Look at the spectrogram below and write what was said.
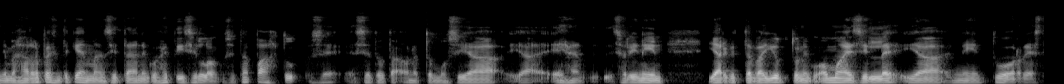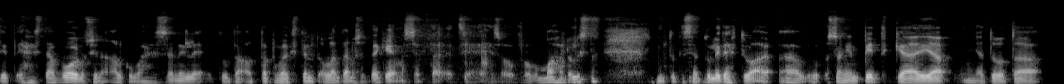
ja mähän rupesin tekemään sitä niin kuin heti silloin, kun se tapahtui, se, se tota, onnettomuus. Ja, ja eihän, se oli niin järkyttävä juttu niin kuin omaisille ja niin tuoreesti, että eihän sitä voinut siinä alkuvaiheessa niille tota, ottaa puheeksi, että nyt ollaan tämmöistä tekemässä, että, että se, eihän se ollut mahdollista. Mutta tässä tuli tehtyä äh, sangen pitkään ja, ja tuota,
